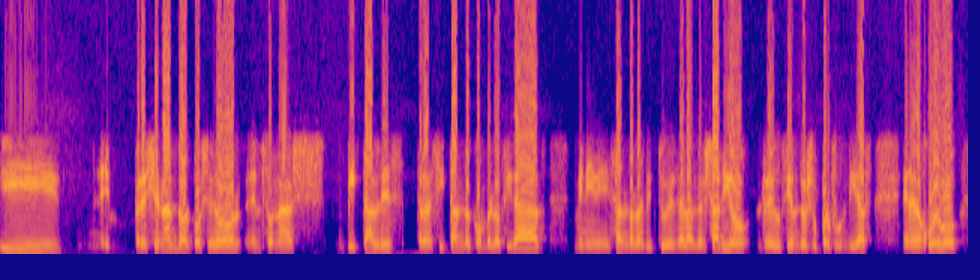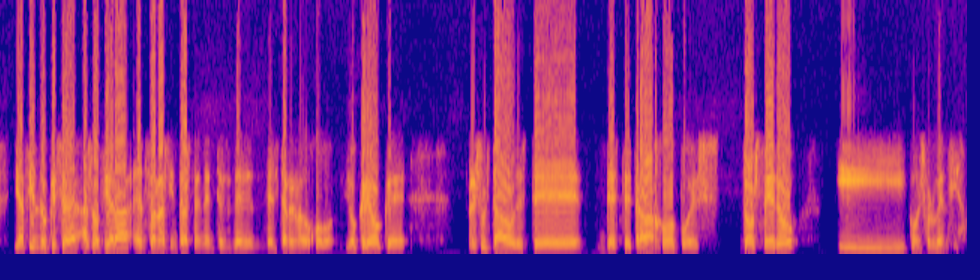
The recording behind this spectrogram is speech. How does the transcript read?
y eh, presionando al poseedor en zonas vitales, transitando con velocidad, minimizando las virtudes del adversario, reduciendo su profundidad en el juego y haciendo que se asociara en zonas intrascendentes de- del terreno de juego. Yo creo que resultado de este de este trabajo, pues 2-0 y con solvencia.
